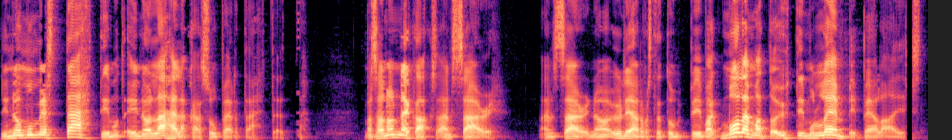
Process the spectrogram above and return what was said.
Niin ne on mun mielestä tähtiä, mutta ei ne ole lähelläkään supertähteyttä. Mä sanon ne kaksi, I'm sorry. I'm sorry, ne on yliarvostetumpia, vaikka molemmat on yhtiin mun lempipelaajista.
